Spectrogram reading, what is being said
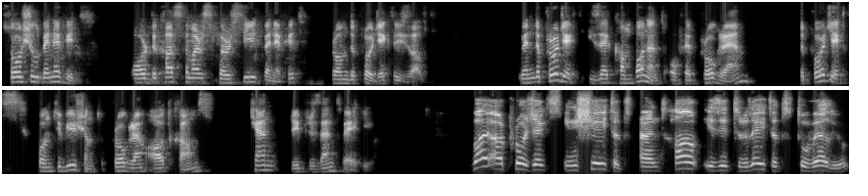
social benefits, or the customer's perceived benefit from the project result. When the project is a component of a program, the project's contribution to program outcomes can represent value. Why are projects initiated and how is it related to value?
